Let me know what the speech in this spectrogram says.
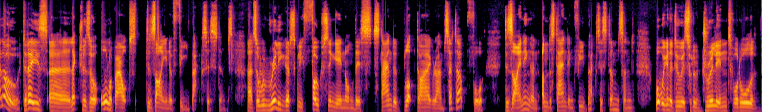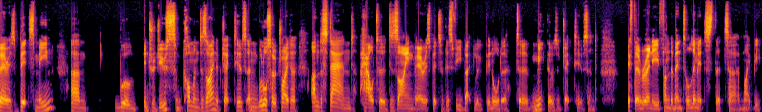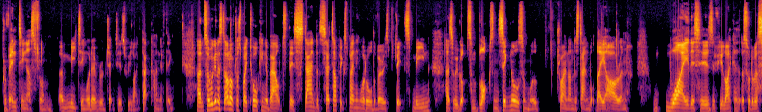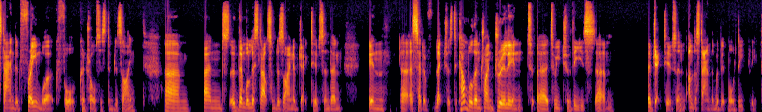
Hello, today's uh, lectures are all about design of feedback systems. Uh, so we're really just going to be focusing in on this standard block diagram setup for designing and understanding feedback systems. And what we're going to do is sort of drill into what all the various bits mean. Um, we'll introduce some common design objectives and we'll also try to understand how to design various bits of this feedback loop in order to meet those objectives and if there are any fundamental limits that uh, might be preventing us from uh, meeting whatever objectives we like, that kind of thing. Um, so we're going to start off just by talking about this standard setup, explaining what all the various bits mean. Uh, so we've got some blocks and signals, and we'll try and understand what they are and why this is, if you like, a, a sort of a standard framework for control system design. Um, and then we'll list out some design objectives, and then in uh, a set of lectures to come, we'll then try and drill in to, uh, to each of these um, objectives and understand them a bit more deeply.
